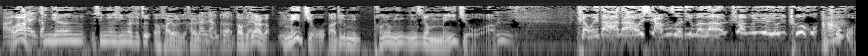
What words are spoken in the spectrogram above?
好吧下一，个。今天今天应该是最呃还有还有两两个呃倒数第二个美酒啊，这个名朋友名名字叫美酒啊，嗯，两位大大，我想死你们了！上个月有一车祸，啊车祸，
